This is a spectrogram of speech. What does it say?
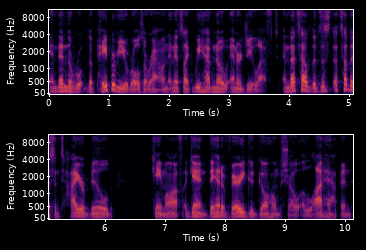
And then the the pay per view rolls around, and it's like we have no energy left, and that's how the, this that's how this entire build came off. Again, they had a very good go home show. A lot happened.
